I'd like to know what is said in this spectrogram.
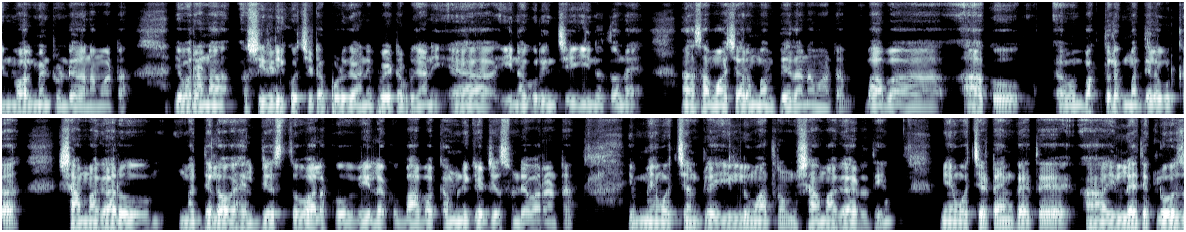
ఇన్వాల్వ్‌మెంట్ ఉండేదన్నమాట. ఎవరైనా షిరిడీకి వచ్చేటప్పుడు కానీ పోయేటప్పుడు కానీ ఈయన గురించి ఈయనతోనే సమాచారం పంపేదన్నమాట. బాబాకు భక్తులకు మధ్యలో కూడా శ్యామ గారు మధ్యలో హెల్ప్ చేస్తూ వాళ్ళకు, వీళ్ళకు బాబా కమ్యూనికేట్ చేస్తుండేవారంట. ఇప్పుడు మేము వచ్చిన ప్లే ఇల్లు మాత్రం శ్యామ గారిది. మేము వచ్చే టైంకి అయితే ఇల్లు అయితే క్లోజ్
